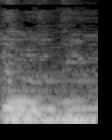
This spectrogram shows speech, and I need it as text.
losing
